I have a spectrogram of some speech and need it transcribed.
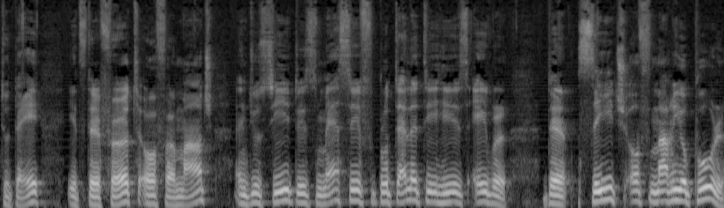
Today it's the 3rd of uh, March, and you see this massive brutality he is able. The siege of Mariupol.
